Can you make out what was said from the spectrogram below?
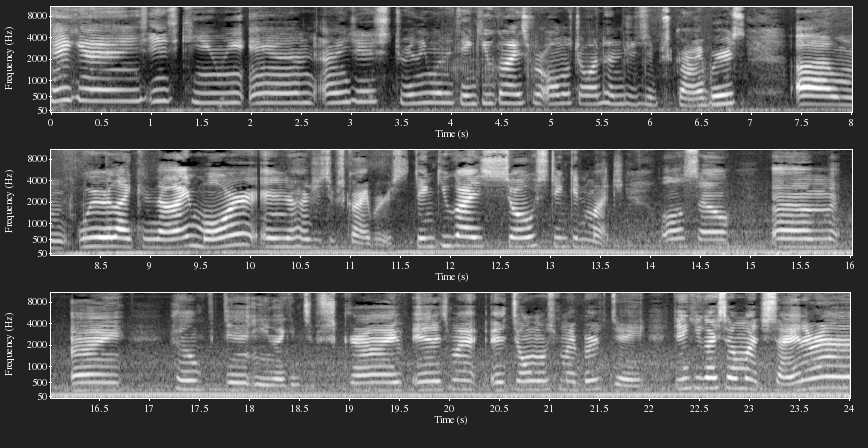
Hey guys, it's Kiwi, and I just really want to thank you guys for almost 100 subscribers. Um, we're like nine more and 100 subscribers. Thank you guys so stinking much. Also, um, I hope that you like and subscribe, and it's my it's almost my birthday. Thank you guys so much. Sayonara.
